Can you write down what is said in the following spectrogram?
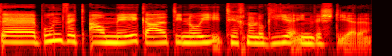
der Bund wird auch mehr Geld in neue Technologien investieren.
